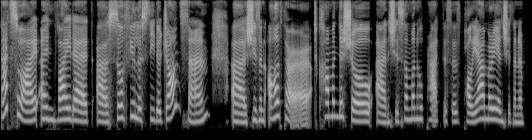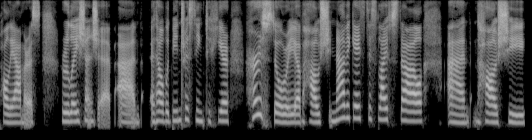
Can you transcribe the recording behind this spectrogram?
That's why I invited uh, Sophie Lucido Johnson. Uh, she's an author to come on the show, and she's someone who practices polyamory, and she's in a polyamorous relationship. And I thought it would be interesting to hear her story of how she navigates this lifestyle and how she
